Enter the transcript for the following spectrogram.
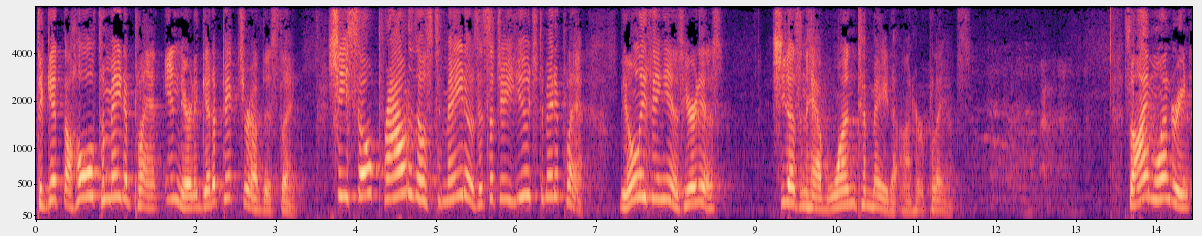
to get the whole tomato plant in there to get a picture of this thing. She's so proud of those tomatoes. It's such a huge tomato plant. The only thing is, here it is, she doesn't have one tomato on her plants. So I'm wondering,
